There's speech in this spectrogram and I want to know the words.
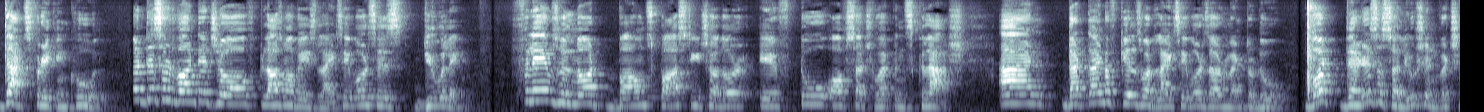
That's freaking cool. The disadvantage of plasma-based lightsabers is dueling. Flames will not bounce past each other if two of such weapons clash and that kind of kills what lightsabers are meant to do. But there is a solution which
